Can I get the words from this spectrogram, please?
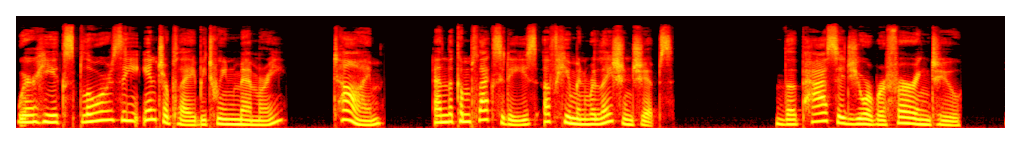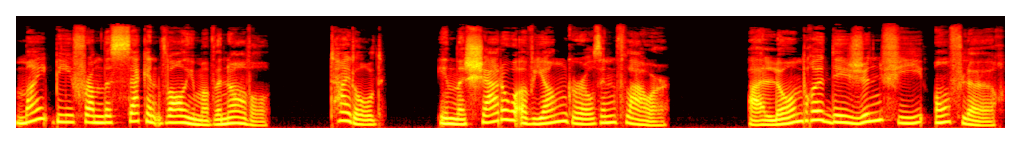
where he explores the interplay between memory, time, and the complexities of human relationships. The passage you're referring to might be from the second volume of the novel, titled In the Shadow of Young Girls in Flower, À l'ombre des jeunes filles en fleurs.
